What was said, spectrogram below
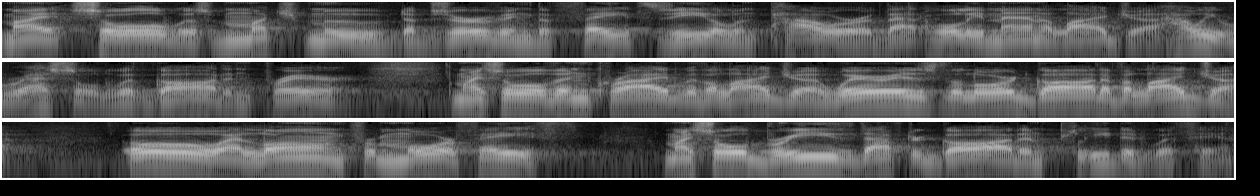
My soul was much moved observing the faith, zeal, and power of that holy man Elijah, how he wrestled with God in prayer. My soul then cried with Elijah, Where is the Lord God of Elijah? Oh, I long for more faith. My soul breathed after God and pleaded with him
